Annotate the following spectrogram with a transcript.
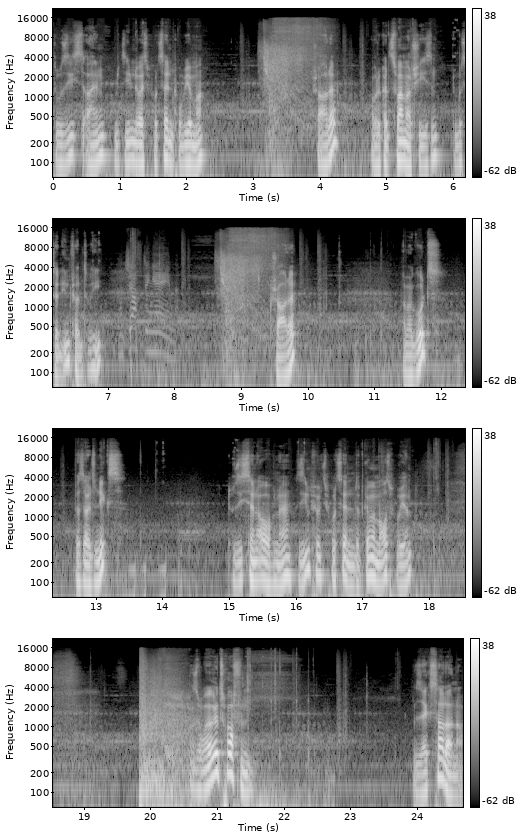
Du siehst einen mit 37%, probier mal. Schade. Aber du kannst zweimal schießen. Du bist ja in Infanterie. Schade. Aber gut. Besser als nix. Du siehst dann auch, ne? 57%. Das können wir mal ausprobieren. Sogar getroffen. Sechs hat er noch.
